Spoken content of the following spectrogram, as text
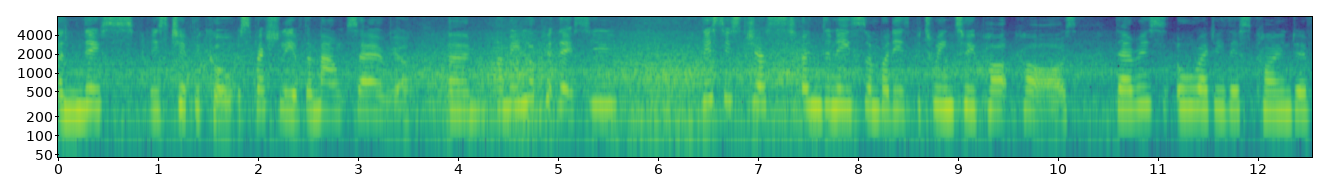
and this is typical, especially of the Mounts area. Um, I mean, look at this. You, this is just underneath somebody's between two parked cars. There is already this kind of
